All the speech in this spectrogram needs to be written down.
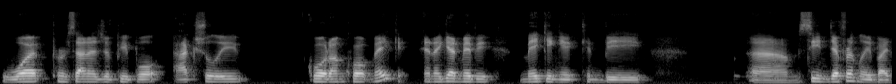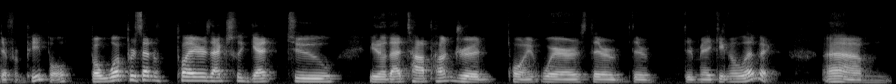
what percentage of people actually quote unquote make it? And again, maybe making it can be um, seen differently by different people, but what percent of players actually get to you know that top hundred point where they're they're they're making a living. Um,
